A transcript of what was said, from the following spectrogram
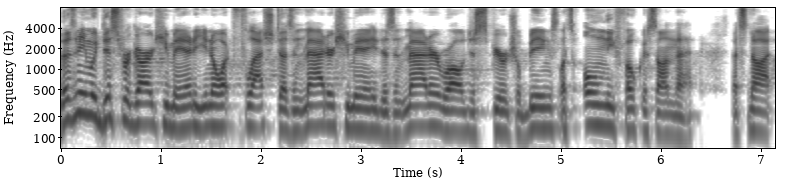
Doesn't mean we disregard humanity. You know what? Flesh doesn't matter. Humanity doesn't matter. We're all just spiritual beings. Let's only focus on that. That's not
